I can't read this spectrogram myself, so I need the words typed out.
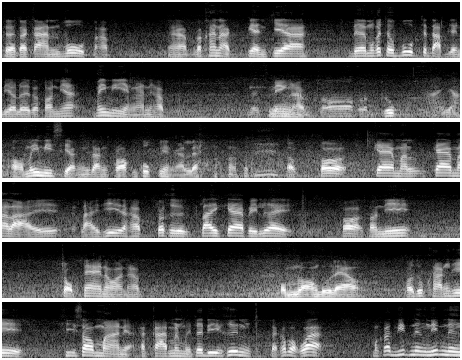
เกิดอาการวูบครับนะครับแล้วขนาดเปลี่ยนเกียร์เดิมมันก็จะวูบจะดับอย่างเดียวเลยแต่ตอนนี้ไม่มีอย่างนั้นครับ นิ่งครับดัคลอกแล้วคลุกหายอย่างอ๋อไม่มีเสียงดังกรอบคุกอย่างนั้นแล้วครับก็แก้มาแก้มาหลายหลายที่นะครับ ก็คือไล่แก้ไปเรื่อย ก็ตอนนี้จบแน่นอนครับ ผมลองดูแล้ว เพราะทุกครั้งที่ที่ซ่อมมาเนี่ย อาการมันเหมือนจะดีขึ้น แต่เขาบอกว่ามันก็นิดนึงนิดนึง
